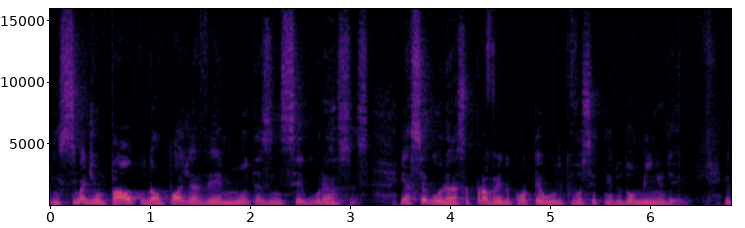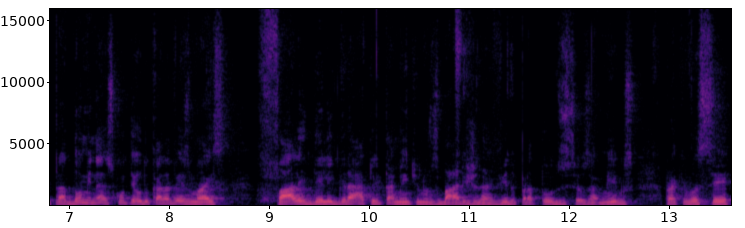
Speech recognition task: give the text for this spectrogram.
Em cima de um palco não pode haver muitas inseguranças. E a segurança provém do conteúdo que você tem, do domínio dele. E para dominar esse conteúdo cada vez mais, fale dele gratuitamente nos bares da vida para todos os seus amigos, para que você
